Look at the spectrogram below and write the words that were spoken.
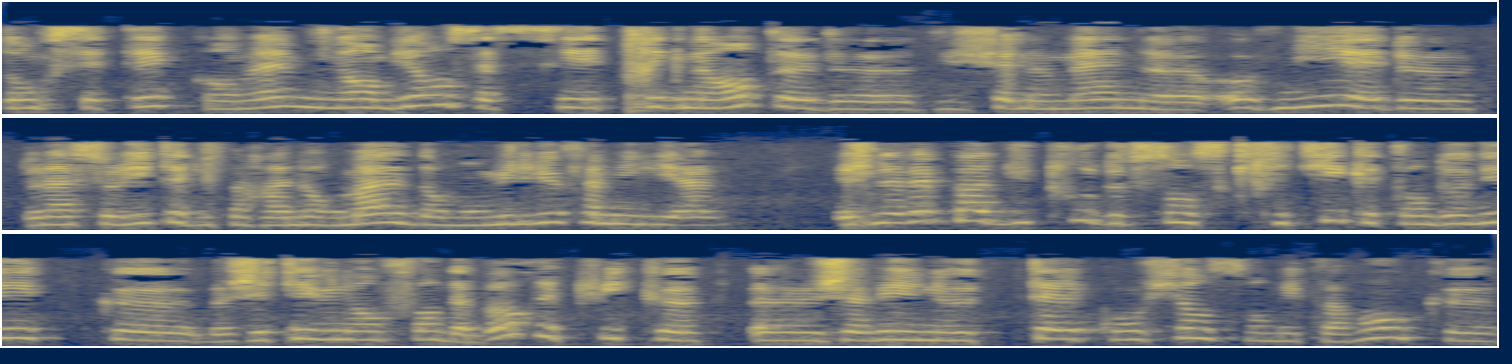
Donc c'était quand même une ambiance assez prégnante du phénomène euh, ovni et de, l'insolite et du paranormal dans mon milieu familial. Et je n'avais pas du tout de sens critique étant donné que bah, j'étais une enfant d'abord et puis que euh, j'avais une telle confiance en mes parents que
